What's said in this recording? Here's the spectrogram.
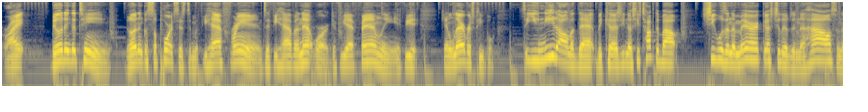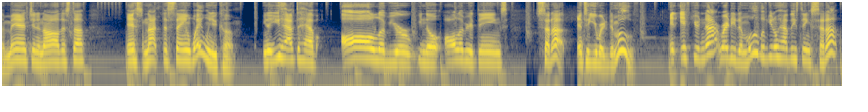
right? Building a team, building a support system. If you have friends, if you have a network, if you have family, if you can leverage people. See, you need all of that because, you know, she talked about she was in America, she lived in the house and the mansion and all this stuff. It's not the same way when you come. You know, you have to have all of your, you know, all of your things set up until you're ready to move. And if you're not ready to move, if you don't have these things set up,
